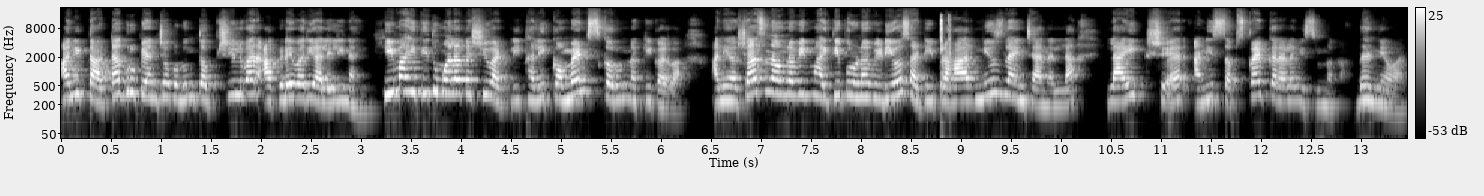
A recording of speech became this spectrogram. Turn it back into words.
आणि टाटा ग्रुप यांच्याकडून तपशीलवार आकडेवारी आलेली नाही. ही माहिती तुम्हाला कशी वाटली? खाली कमेंट्स करून नक्की कळवा. आणि अशाच नवनवीन माहितीपूर्ण व्हिडिओसाठी प्रहार न्यूज लाईन चॅनलला लाईक शेअर आणि सबस्क्राईब करायला विसरू नका. धन्यवाद.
